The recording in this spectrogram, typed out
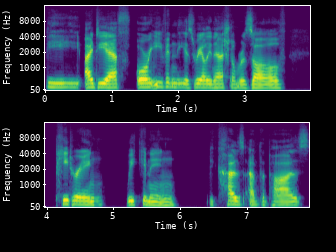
the IDF or even the Israeli National Resolve petering, weakening because of the pause?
